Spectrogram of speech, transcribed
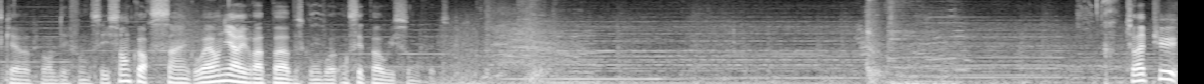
Pascal va pouvoir le défoncer. Ils sont encore 5. Ouais, on n'y arrivera pas parce qu'on voit, on sait pas où ils sont en fait. Tu aurais pu...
